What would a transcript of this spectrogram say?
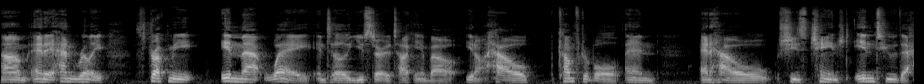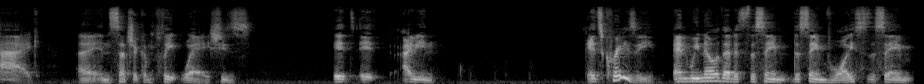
Um, and it hadn't really struck me in that way until you started talking about, you know, how comfortable and and how she's changed into the hag uh, in such a complete way. She's it it I mean it's crazy. And we know that it's the same the same voice, the same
